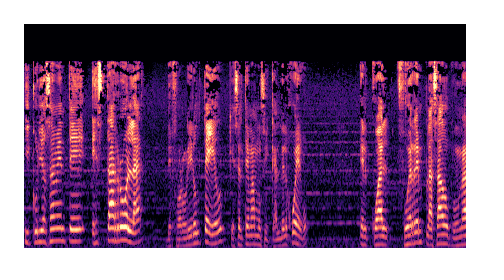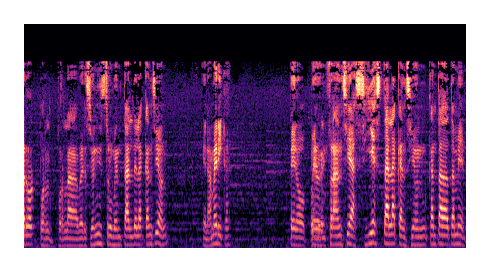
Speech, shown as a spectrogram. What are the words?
Y curiosamente, esta rola de For Little Tail, que es el tema musical del juego, el cual fue reemplazado por, una, por, por la versión instrumental de la canción en América, pero, pero en Francia sí está la canción cantada también,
